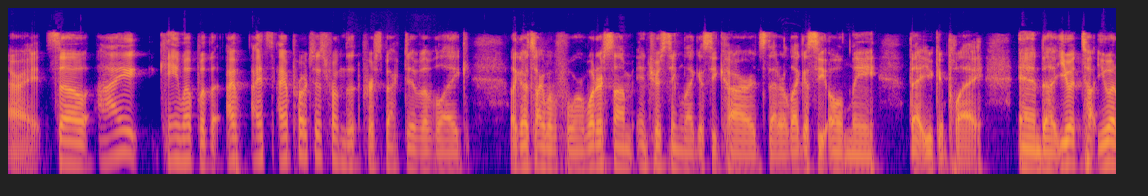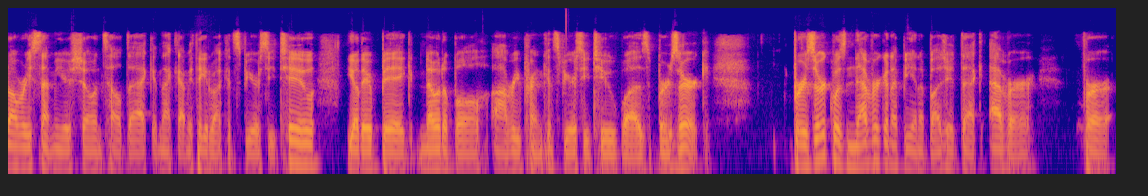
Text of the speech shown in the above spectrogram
All right. So I came up with I, I I approach this from the perspective of like like I was talking about before. What are some interesting legacy cards that are legacy only that you can play? And uh, you had ta- you had already sent me your show and tell deck, and that got me thinking about Conspiracy Two. The other big notable uh, reprint Conspiracy Two was Berserk. Berserk was never going to be in a budget deck ever for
